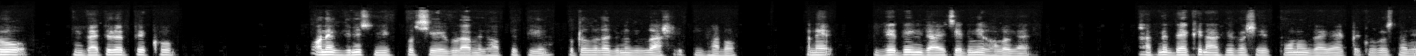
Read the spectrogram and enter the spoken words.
তো যাইতে খুব অনেক জিনিস মিস করছি, এগুলো আমি ভাবতেছি। ছোটবেলার জিনিসগুলো আসলে খুব ভালো। মানে যেদিন যায় সেদিনই ভালো যায়। আপনি দেখেন আশেপাশে কোনো জায়গায় একটা কবরস্থানে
